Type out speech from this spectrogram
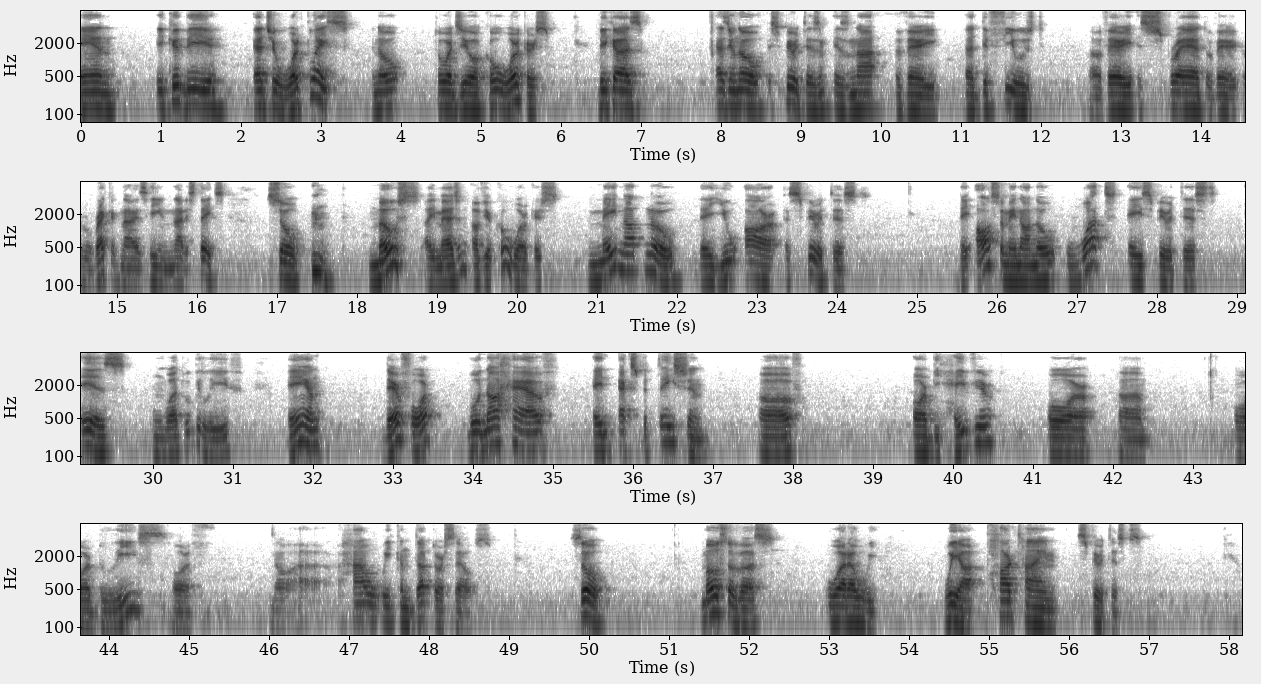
And it could be at your workplace you know towards your co-workers. Because as you know spiritism is not very uh, diffused uh, very spread or very recognized here in the united states. So most i imagine of your co-workers may not know that you are a spiritist. They also may not know what a spiritist is on what we believe, and therefore, would not have an expectation of our behavior or um, or beliefs or you know, uh, how we conduct ourselves. So, most of us, what are we? We are part time spiritists.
